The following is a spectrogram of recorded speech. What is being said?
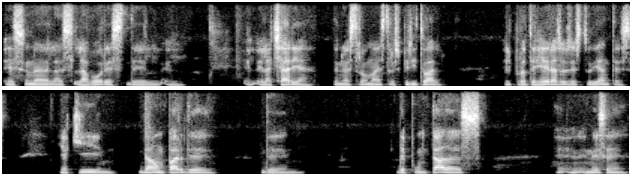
es una de las labores del el, acharya, de nuestro maestro espiritual, el proteger a sus estudiantes. Y aquí da un par de, de, puntadas en, ese,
